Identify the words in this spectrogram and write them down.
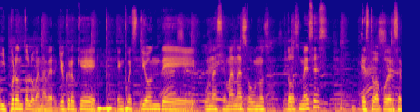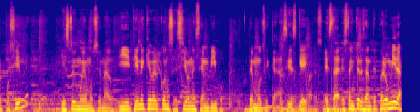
y, y pronto lo van a ver. Yo creo que en cuestión de unas semanas o unos dos meses, esto va a poder ser posible y estoy muy emocionado. Y tiene que ver con sesiones en vivo de música, así es que está, está interesante. Pero mira,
